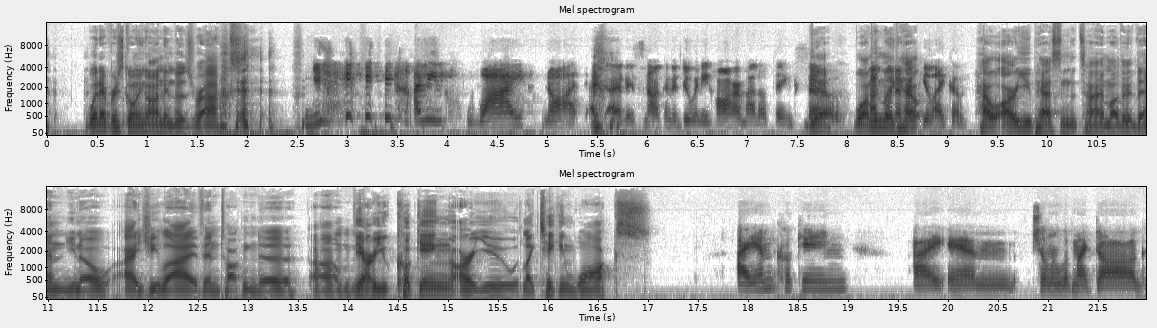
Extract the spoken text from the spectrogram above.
whatever's going on in those rocks. I mean, why not? I, I, it's not going to do any harm. I don't think so. Yeah. Well, I mean, like, how- if you like them. How are you passing the time other than you know IG Live and talking to? Um, Yeah, are you cooking? Are you like taking walks? I am cooking. I am chilling with my dog.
